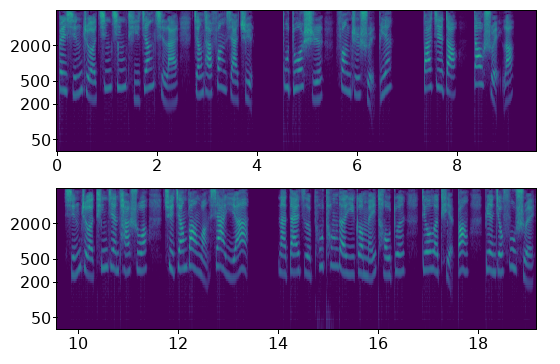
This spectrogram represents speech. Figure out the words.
被行者轻轻提将起来，将他放下去。不多时，放至水边。八戒道：“到水了。”行者听见他说，却将棒往下一按。那呆子扑通的一个没头蹲，丢了铁棒，便就覆水，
